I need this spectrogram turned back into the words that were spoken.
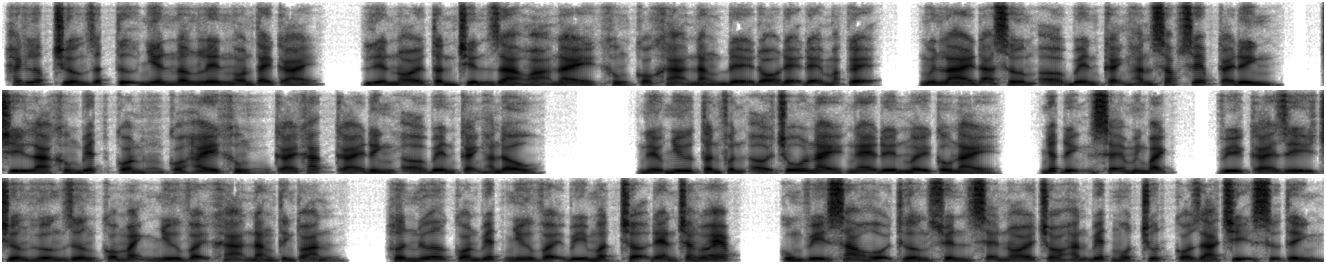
Hách lớp trưởng rất tự nhiên nâng lên ngón tay cái, liền nói tần chiến gia hỏa này không có khả năng để đó đệ đệ mặc kệ, nguyên lai đã sớm ở bên cạnh hắn sắp xếp cái đinh, chỉ là không biết còn có hay không cái khác cái đinh ở bên cạnh hắn đâu. Nếu như tần phấn ở chỗ này nghe đến mấy câu này, nhất định sẽ minh bạch, vì cái gì trương hướng dương có mạnh như vậy khả năng tính toán, hơn nữa còn biết như vậy bí mật chợ đen trang web, cùng vì sao hội thường xuyên sẽ nói cho hắn biết một chút có giá trị sự tình,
